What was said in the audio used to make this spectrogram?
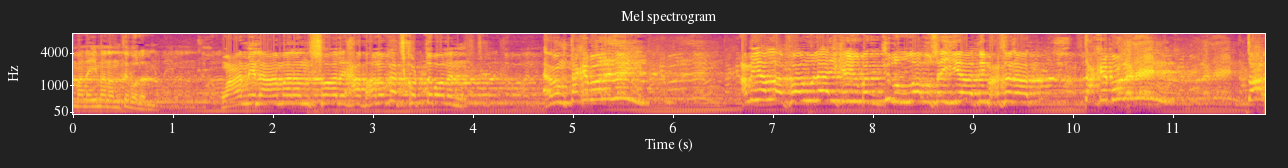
মানে ইমান আনতে বলেন। ও আমিলা আমালান সালেহা, ভালো কাজ করতে বলেন। এবং তাকে বলে দিন, আমি আল্লাহ ফাউলাইকা ইউবাদদিলুল্লাহু সাইয়্যাতিহিম হাসানাত। তাকে বলে দিন, তার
